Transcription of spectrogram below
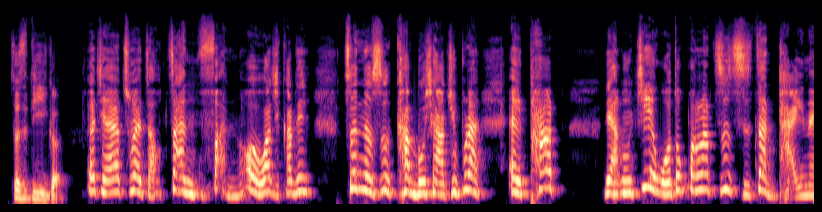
这是第一个。而且还要出来找战犯哦，我就感觉真的是看不下去，不然哎，他两届我都帮他支持站台呢。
